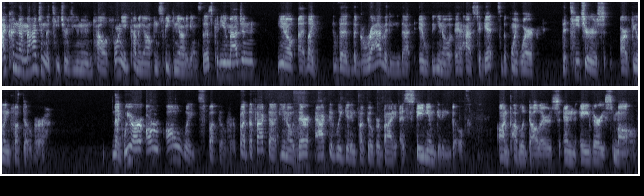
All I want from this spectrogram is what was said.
I couldn't imagine the teachers union in California coming out and speaking out against this. Could you imagine? You know, uh, like the the gravity that it you know it has to get to the point where the teachers are feeling fucked over like we are are always fucked over but the fact that you know they're actively getting fucked over by a stadium getting built on public dollars and a very small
